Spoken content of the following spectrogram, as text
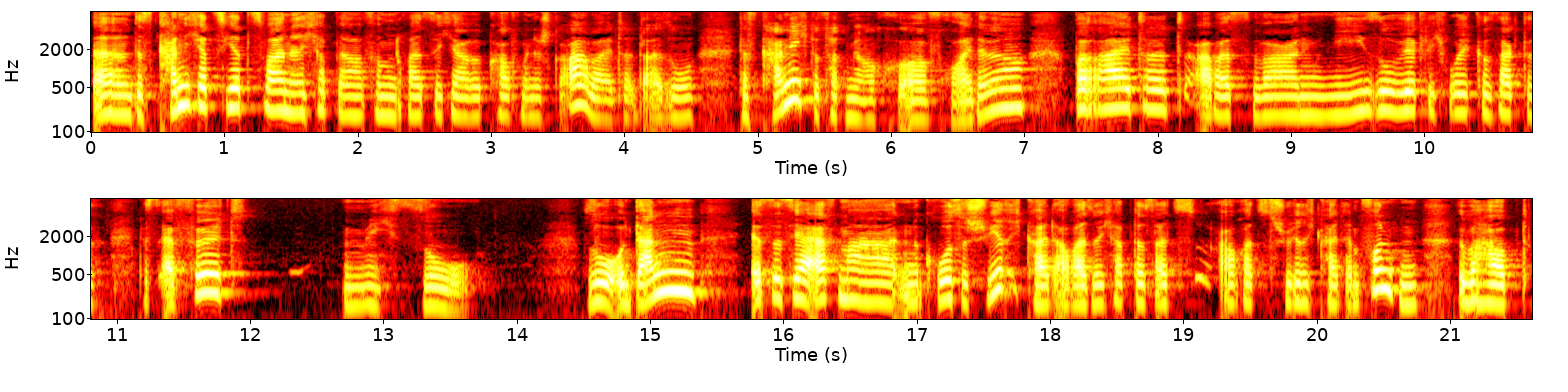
äh, das kann ich jetzt hier zwar, ne, ich habe ja 35 Jahre kaufmännisch gearbeitet, also das kann ich, das hat mir auch äh, Freude bereitet, aber es war nie so wirklich, wo ich gesagt habe, das erfüllt mich so. So, und dann ist es ja erstmal eine große Schwierigkeit auch. Also ich habe das als, auch als Schwierigkeit empfunden, überhaupt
